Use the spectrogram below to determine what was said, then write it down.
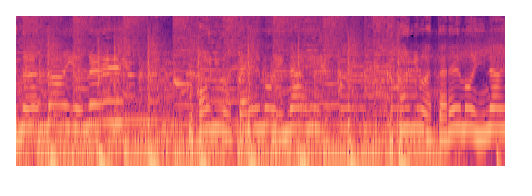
ここには誰もいない。ここには誰もいない。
